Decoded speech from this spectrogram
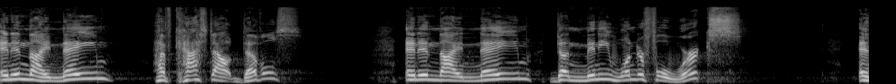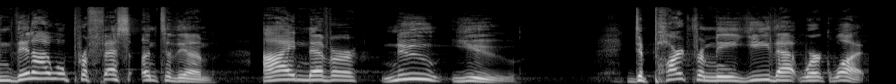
And in thy name have cast out devils? And in thy name done many wonderful works? And then I will profess unto them, I never knew you. Depart from me, ye that work what?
